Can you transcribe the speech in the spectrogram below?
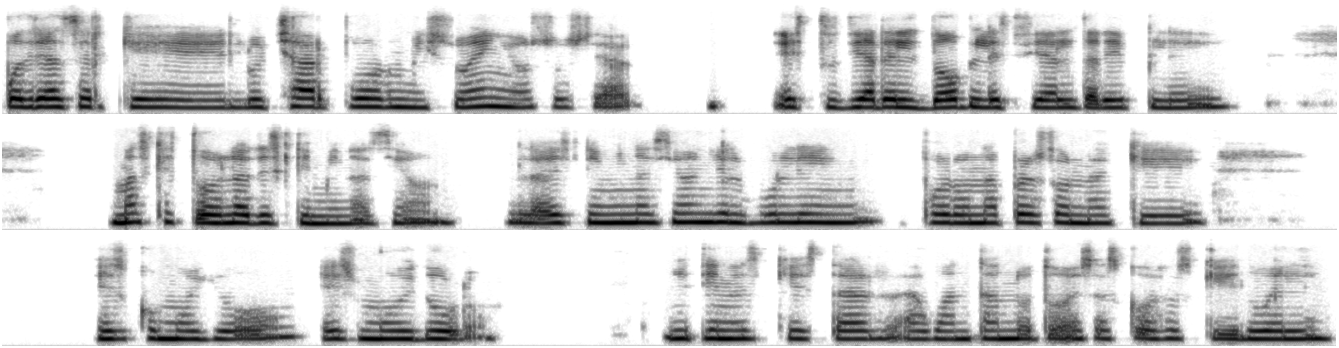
podría ser que luchar por mis sueños, o sea, estudiar el doble, sea el triple, más que todo la discriminación la discriminación y el bullying por una persona que es como yo es muy duro y tienes que estar aguantando todas esas cosas que duelen.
